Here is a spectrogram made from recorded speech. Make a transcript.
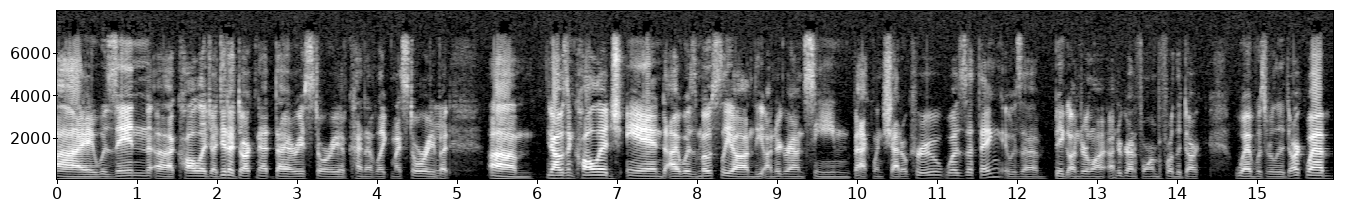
I was in uh, college. I did a Darknet Diaries story of kind of like my story, Mm. but um, you know, I was in college and I was mostly on the underground scene back when Shadow Crew was a thing. It was a big underground forum before the dark web was really the dark web.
